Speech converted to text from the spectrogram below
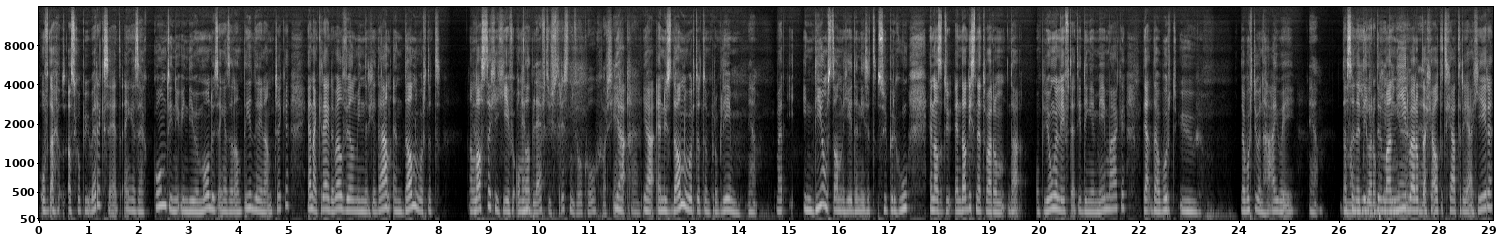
of dat, als je op je werk bent en je zegt continu in die modus en je bent aan iedereen aan het checken, ja, dan krijg je wel veel minder gedaan en dan wordt het een Ja. lastig gegeven. En Omdat, blijft je stressniveau ook hoog waarschijnlijk. Ja. ja, en dus dan wordt het een probleem. Ja. Maar in die omstandigheden is het supergoed. En, als het u, en dat is net waarom dat op jonge leeftijd die dingen meemaken, ja, dat wordt u, dat wordt u een highway. Ja. Dat zijn de, manier dingen, waarop de je manier dingen- waarop ja. dat je altijd gaat reageren.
